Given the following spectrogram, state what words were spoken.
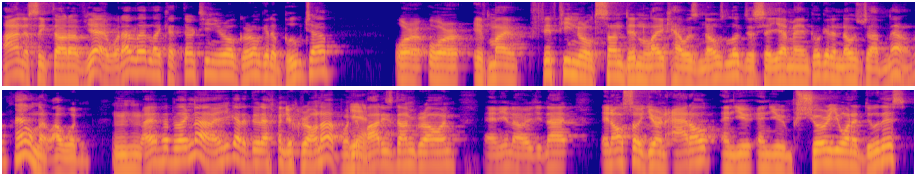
I honestly thought of, yeah, would I let like a 13 year old girl get a boob job? Or, or if my 15 year old son didn't like how his nose looked, just say, yeah, man, go get a nose job now. Hell no, I wouldn't. Mm-hmm. Right? I'd be like, no, you got to do that when you're grown up, when yeah. your body's done growing, and you know you're not, and also you're an adult, and you and you're sure you want to do this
